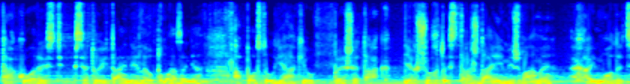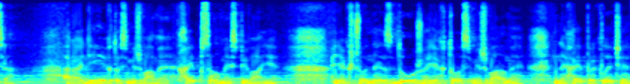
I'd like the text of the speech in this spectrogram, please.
та користь святої тайни леопомазання апостол Яків пише так: якщо хтось страждає між вами, хай молиться. Радіє хтось між вами, хай псалми співає. Якщо не здужає хтось між вами, нехай прикличе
